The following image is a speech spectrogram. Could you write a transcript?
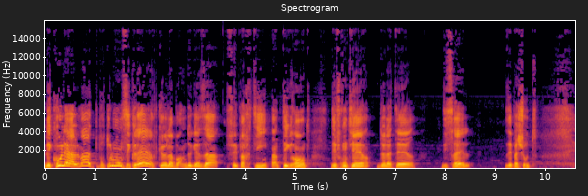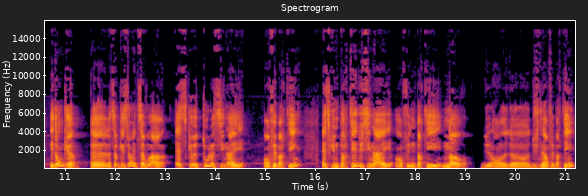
les coulées Almat, pour tout le monde, c'est clair que la bande de Gaza fait partie intégrante des frontières de la terre d'Israël. Zepachut. Et donc, euh, la seule question est de savoir, est-ce que tout le Sinaï en fait partie? Est-ce qu'une partie du Sinaï en fait une partie nord du, Sinaï en fait partie?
